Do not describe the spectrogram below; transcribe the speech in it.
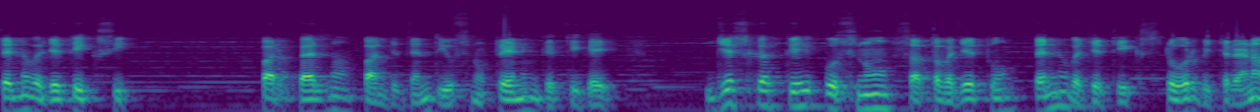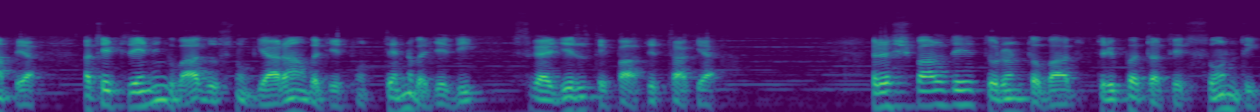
3 ਵਜੇ ਤੱਕ ਸੀ। ਪਰ ਪਹਿਲਾਂ 5 ਦਿਨ ਦੀ ਉਸ ਨੂੰ ਟ੍ਰੇਨਿੰਗ ਦਿੱਤੀ ਗਈ, ਜਿਸ ਕਰਕੇ ਉਸ ਨੂੰ 7 ਵਜੇ ਤੋਂ 3 ਵਜੇ ਤੱਕ ਸਟੋਰ ਵਿੱਚ ਰਹਿਣਾ ਪਿਆ ਅਤੇ ਟ੍ਰੇਨਿੰਗ ਬਾਅਦ ਉਸ ਨੂੰ 11 ਵਜੇ ਤੋਂ 3 ਵਜੇ ਦੀ ਸਕੇਜੂਲ ਤੇ ਪਾ ਦਿੱਤਾ ਗਿਆ। ਰਸ਼ਪਾਲ ਦੇ ਤੁਰਨ ਤੋਂ ਬਾਅਦ ਤ੍ਰਿਪਤ ਅਤੇ ਸੋਨ ਦੀ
